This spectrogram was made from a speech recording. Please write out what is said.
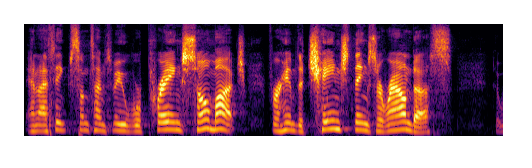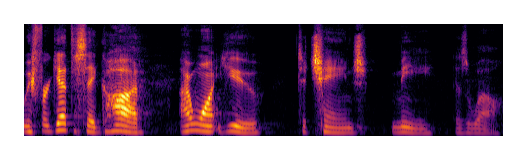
And I think sometimes maybe we're praying so much for Him to change things around us that we forget to say, God, I want you to change me as well.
